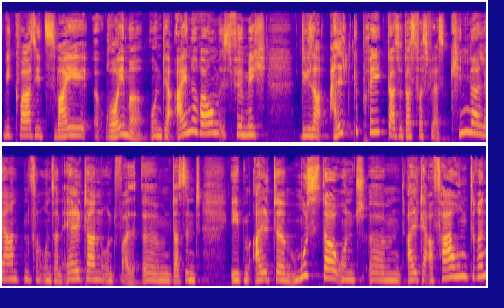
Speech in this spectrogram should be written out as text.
wie quasi zwei Räume. Und der eine Raum ist für mich dieser altgeprägte, also das, was wir als Kinder lernten von unseren Eltern und ähm, da sind eben alte Muster und ähm, alte Erfahrungen drin.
